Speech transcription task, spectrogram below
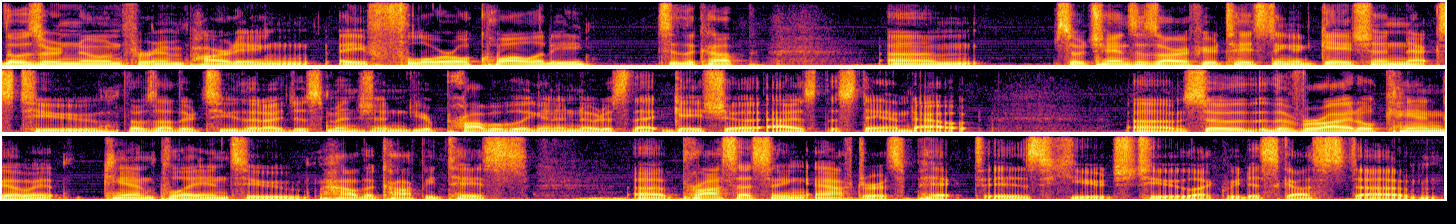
those are known for imparting a floral quality to the cup. Um, so chances are, if you're tasting a geisha next to those other two that I just mentioned, you're probably going to notice that geisha as the standout. Um, so the varietal can go in, can play into how the coffee tastes. Uh, processing after it's picked is huge too, like we discussed. Um,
